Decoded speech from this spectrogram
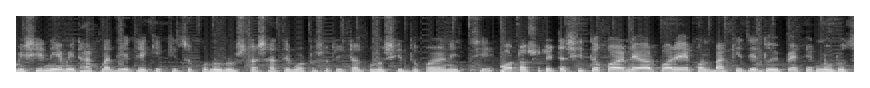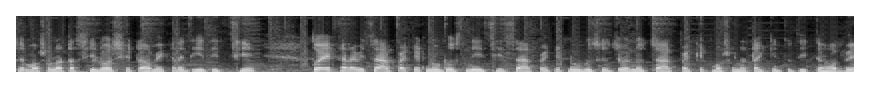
মিশিয়ে নিয়ে আমি ঢাকনা দিয়ে ঢেকে কিছুক্ষণ নুডলসটার সাথে মটরশুঁটিটাগুলো সিদ্ধ করে নিচ্ছি। মটরশুঁটিটা সিদ্ধ করে নেওয়ার পরে এখন বাকি যে দুই প্যাকেট নুডলসের মশলাটা ছিল সেটা আমি এখানে দিয়ে দিচ্ছি। তো এখানে আমি চার প্যাকেট নুডলস নিয়েছি। চার প্যাকেট নুডলসের জন্য চার প্যাকেট মশলাটাই কিন্তু দিতে হবে।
